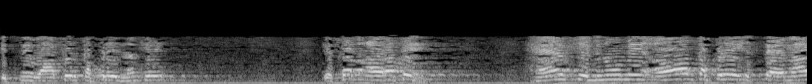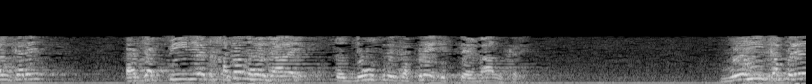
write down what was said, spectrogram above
اتنے وافر کپڑے نہ تھے کہ سب عورتیں حیض کے دنوں میں اور کپڑے استعمال کریں اور جب پیریڈ ختم ہو جائے تو دوسرے کپڑے استعمال کریں۔ وہی کپڑے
